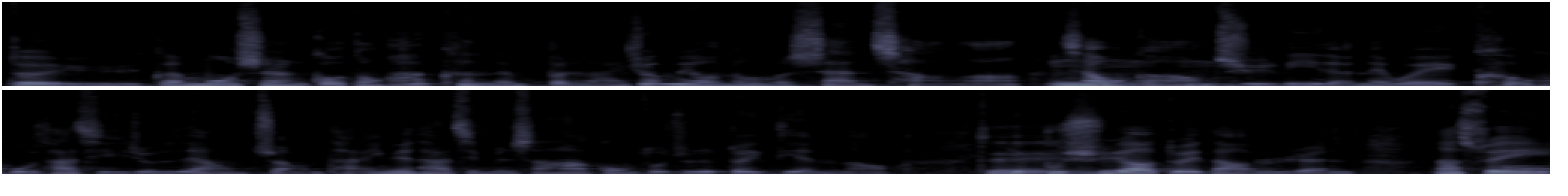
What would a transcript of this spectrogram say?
对于跟陌生人沟通，他可能本来就没有那么擅长啊。嗯、像我刚刚举例的那位客户，他其实就是这样状态，因为他基本上他工作就是对电脑，也不需要对到人。那所以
